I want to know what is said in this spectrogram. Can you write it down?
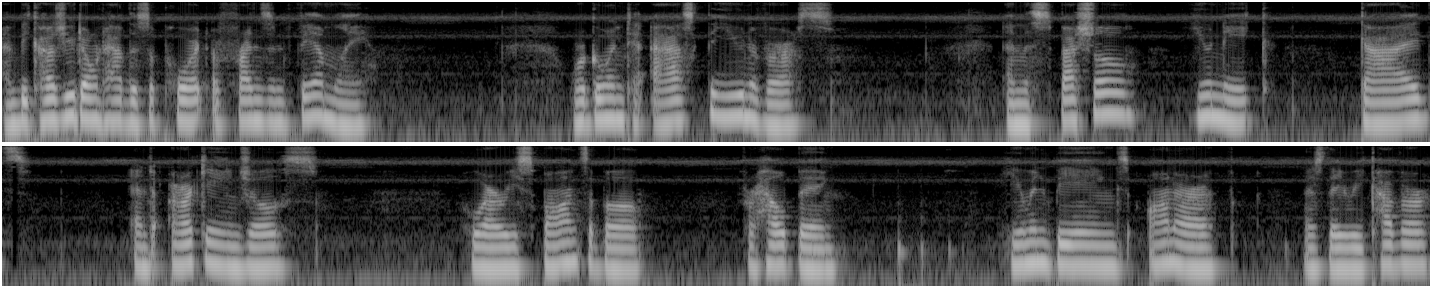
And because you don't have the support of friends and family, we're going to ask the universe and the special, unique guides and archangels who are responsible for helping human beings on earth as they recover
